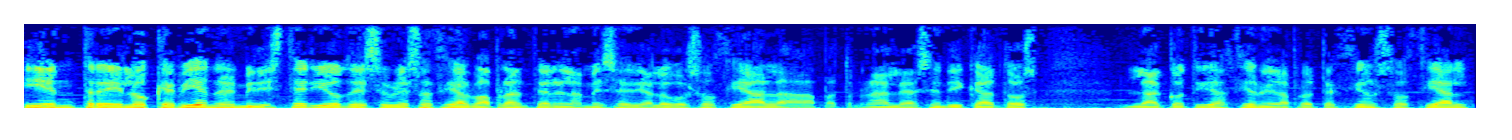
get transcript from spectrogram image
Y entre lo que viene, el Ministerio de Seguridad Social va a plantear en la mesa de diálogo social a patronales y a sindicatos la cotización y la protección social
